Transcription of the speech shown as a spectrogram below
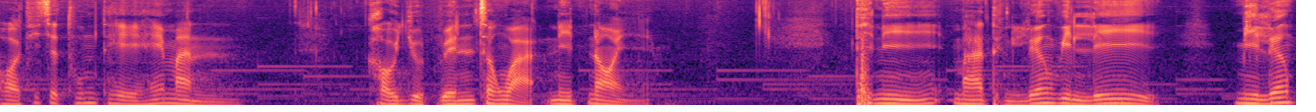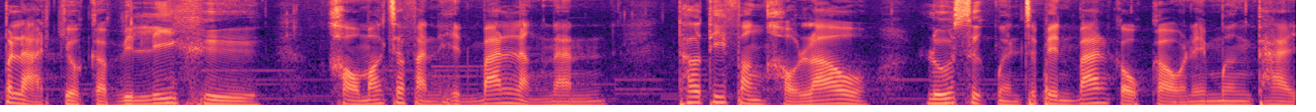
พอที่จะทุ่มเทให้มัน เขาหยุดเว้นจังหวะนิดหน่อย ทีนี้มาถึงเรื่องวิลลี่ มีเรื่องประหลาดเกี่ยวกับวิลลี่คือ เขามักจะฝันเห็นบ้านหลังนั้น เท่าที่ฟังเขาเล่า รู้สึกเหมือนจะเป็นบ้านเก่าๆในเมืองไทย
